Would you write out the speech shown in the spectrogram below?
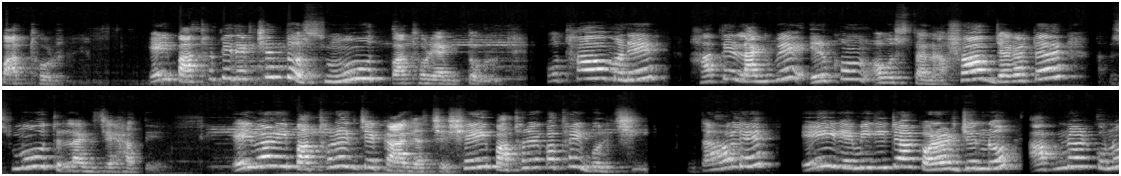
পাথর। এই পাথরটি দেখছেন তো? স্মুথ পাথর একদম। কোথাও মানে হাতে লাগবে এরকম অবস্থা না। সব জায়গাটায় স্মুথ লাগছে হাতে। এইবার এই পাথরের যে কাজ আছে, সেই পাথরের কথাই বলছি। তাহলে এই রেমিডিটা করার জন্য আপনার কোনো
